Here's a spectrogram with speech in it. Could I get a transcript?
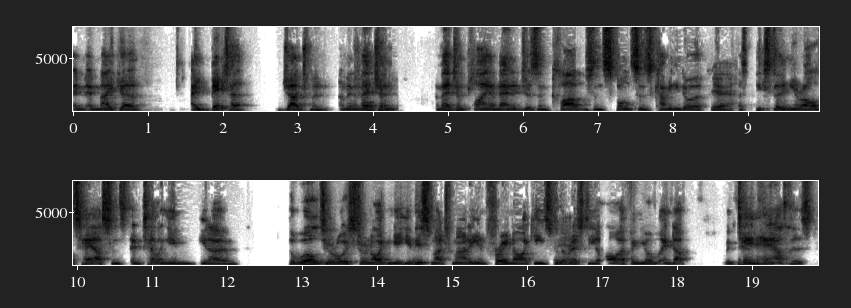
and and make a a better judgment. I mean, imagine imagine player managers and clubs and sponsors coming into a, yeah. a 16 year old's house and, and telling him, you know, the world's your oyster and I can get you this much money and free Nikes for yeah. the rest of your life and you'll end up with 10 yeah. houses.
